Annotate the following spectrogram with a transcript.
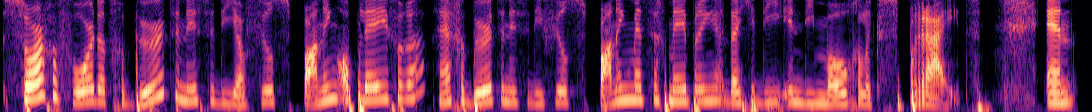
zorg ervoor dat gebeurtenissen die jou veel spanning opleveren, hè, gebeurtenissen die veel spanning met zich meebrengen, dat je die in die mogelijk spreidt. En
